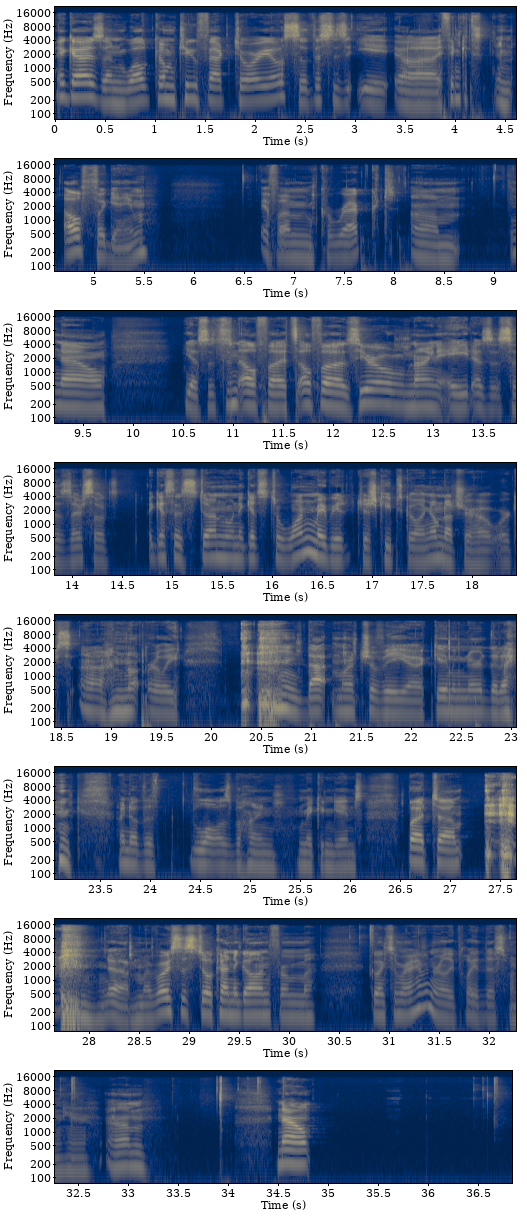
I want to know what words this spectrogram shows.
Hey guys, and welcome to Factorio. So this is, uh, I think it's an alpha game, if I'm correct. Um, now, yes, it's an alpha. It's alpha 098 as it says there, so I guess it's done when it gets to 1. Maybe it just keeps going. I'm not sure how it works. Uh, I'm not really that much of a uh, gaming nerd that I, I know the laws behind making games. But, um, yeah, my voice is still kind of gone from uh, going somewhere. I haven't really played this one here. Um, now,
